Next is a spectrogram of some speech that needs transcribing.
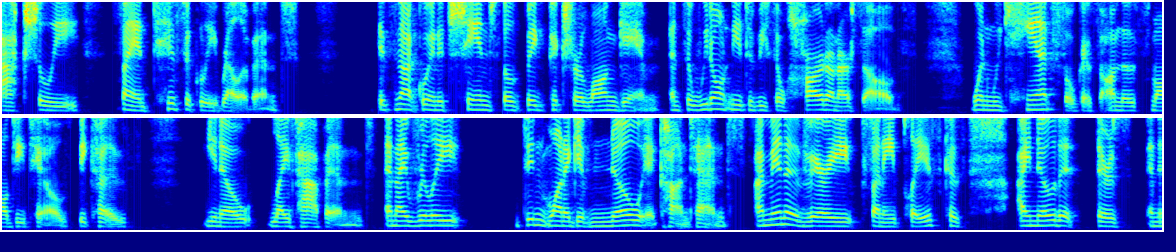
actually scientifically relevant. It's not going to change the big picture long game. And so we don't need to be so hard on ourselves when we can't focus on those small details because, you know, life happened. And I really didn't want to give no it content. I'm in a very funny place because I know that there's an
